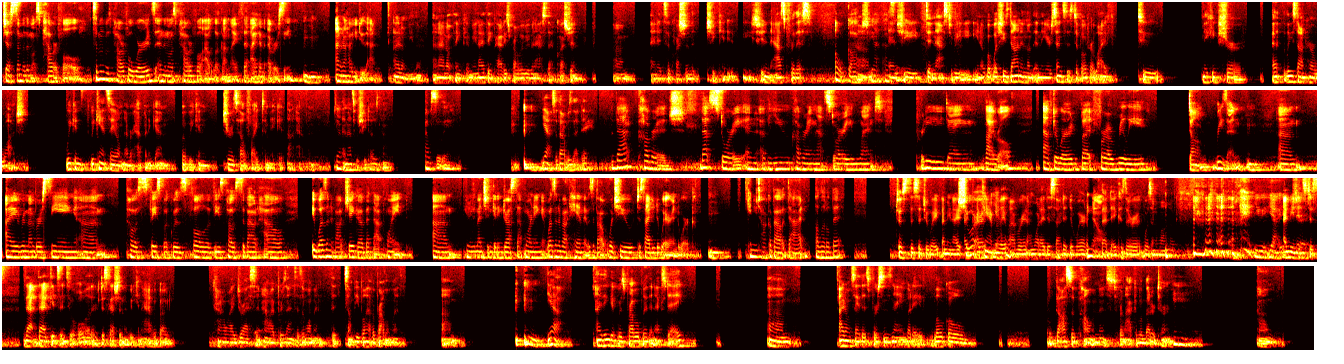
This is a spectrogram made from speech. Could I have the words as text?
just some of the most powerful, some of the most powerful words and the most powerful outlook on life that I have ever seen. hmm I don't know how you do that. I don't either. And I don't think, I mean, I think Patty's probably even asked that question. Um, and it's a question that she she didn't ask for this. Oh gosh, Um, yeah, absolutely. And she didn't ask to be, you know, but what she's done in the, story, and of you covering that story went pretty dang viral afterward, but for a really dumb reason. Mhm. Um, I remember seeing um, posts, Facebook was full of these posts about how it wasn't about Jacob at that point. Um, you know, you mentioned getting dressed that morning. It wasn't about him, it was about what you decided to wear into work. Mhm. Can you talk about that a little bit? Just the situation. I mean, I, Sure, I, I can't really yeah. elaborate on what I decided to wear to No. work that day because there wasn't a lot of. you, yeah. I mean, sure. it's just that that gets into a whole other discussion that we can have about how I dress and how I present as a woman that some people have a problem with. Um, yeah, I think it was probably the next day. Um, I don't say this person's name, but a local gossip columnist, for lack of a better term, Mhm. um,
